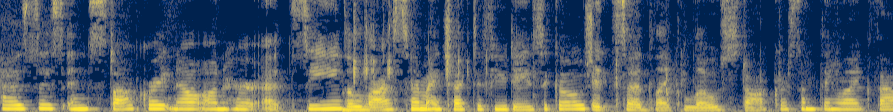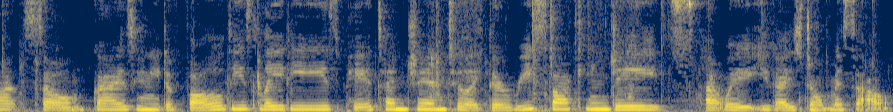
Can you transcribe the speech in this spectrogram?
has this in stock right now on her etsy. The last time i checked a few days ago it said like low stock or something like that. So guys you need to follow these ladies. Pay attention to like their restocking dates. That way you guys don't miss out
